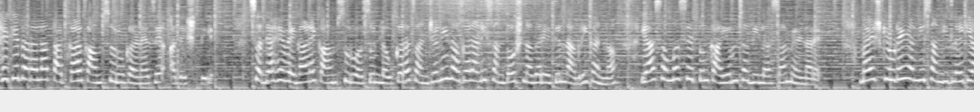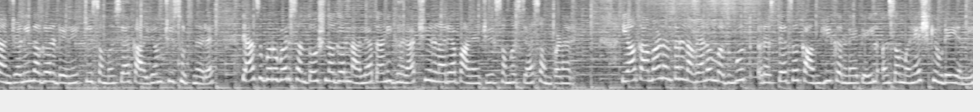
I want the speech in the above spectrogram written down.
ठेकेदाराला तात्काळ काम सुरू करण्याचे आदेश दिले. सध्या हे वेगाने काम सुरू असून लवकरच अंजनी नगर आणि संतोष नगर येथील नागरिकांना या समस्येतून कायमचा दिलासा मिळणार आहे. महेश केवडे यांनी सांगितलंय की अंजनी नगर ड्रेनेजची समस्या कायमची सुटणार आहे. त्याचबरोबर संतोष नगर नाल्यात आणि घरात शिरणाऱ्या पाण्याची समस्या संपणार आहे. या कामानंतर नव्यानं मजबूत रस्त्याचं कामही करण्यात येईल असं महेश किवडे यांनी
